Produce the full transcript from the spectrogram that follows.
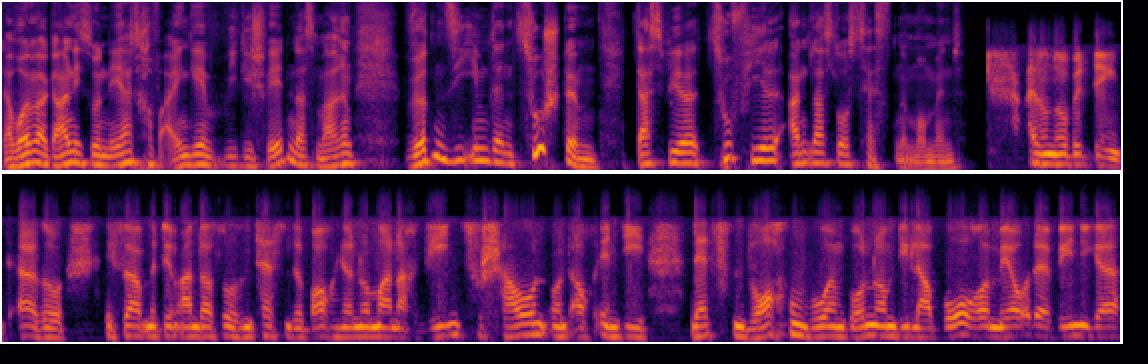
Da wollen wir gar nicht so näher drauf eingehen, wie die Schweden das machen. Würden Sie ihm denn zustimmen, dass wir zu viel anlasslos testen im Moment? Also nur bedingt. Also ich sage mit dem anlasslosen Testen, wir brauchen ja nur mal nach Wien zu schauen und auch in die letzten Wochen, wo im Grunde genommen die Labore mehr oder weniger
